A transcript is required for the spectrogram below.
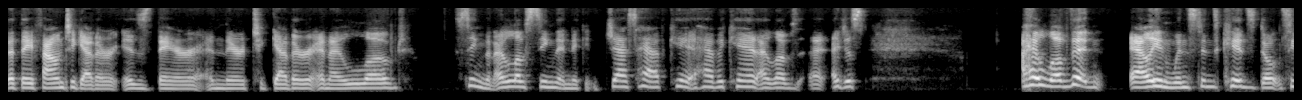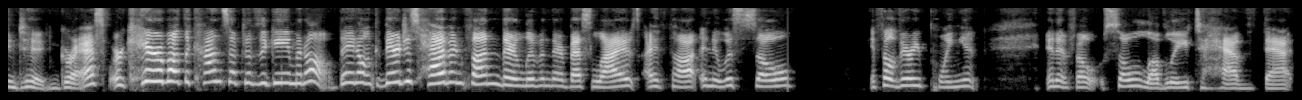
that they found together is there and they're together. And I loved seeing that. I love seeing that Nick and Jess have kid have a kid. I love I, I just I love that Aly and Winston's kids don't seem to grasp or care about the concept of the game at all. They don't, they're just having fun. They're living their best lives, I thought. And it was so, it felt very poignant and it felt so lovely to have that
